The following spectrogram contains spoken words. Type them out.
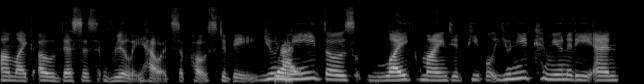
I'm like, oh, this is really how it's supposed to be. You right. need those like minded people. You need community. And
